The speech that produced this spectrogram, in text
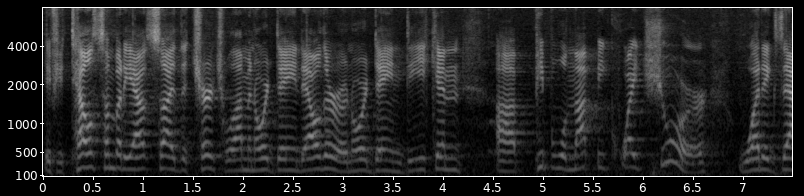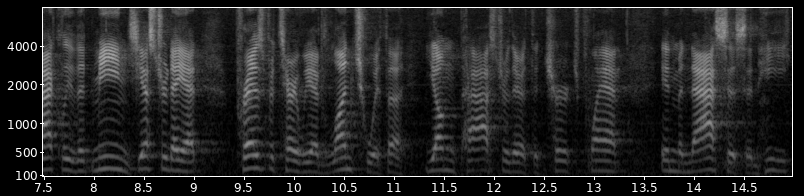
if you tell somebody outside the church, well, I'm an ordained elder or an ordained deacon, uh, people will not be quite sure what exactly that means. Yesterday at Presbytery, we had lunch with a young pastor there at the church plant in Manassas, and he,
